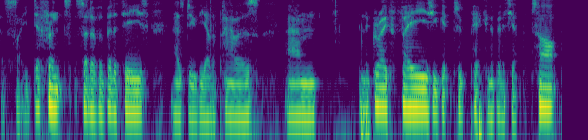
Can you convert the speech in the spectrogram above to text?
has a slightly different set of abilities, as do the other powers. Um, in the growth phase, you get to pick an ability at the top.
